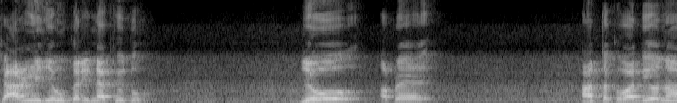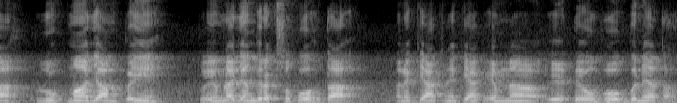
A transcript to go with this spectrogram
ચારણી જેવું કરી નાખ્યું હતું. જેઓ આપણે આતંકવાદીઓના રૂપમાં જ આમ કહીએ તો એમના જ અંગરક્ષકો હતા અને ક્યાંક ને ક્યાંક એમના એ તેઓ ભોગ બન્યા હતા.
